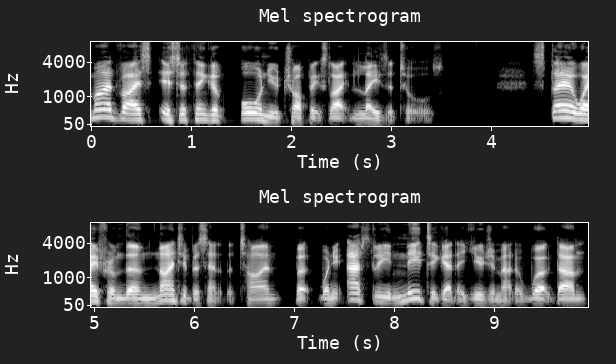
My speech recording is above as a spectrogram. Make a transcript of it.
My advice is to think of all nootropics like laser tools. Stay away from them 90% of the time, but when you absolutely need to get a huge amount of work done,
